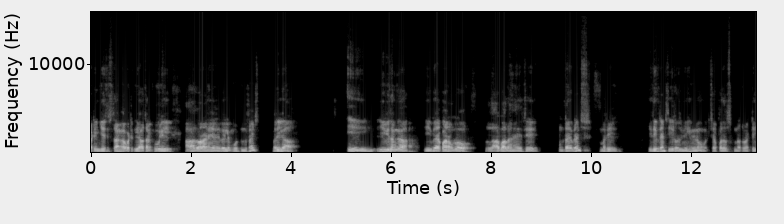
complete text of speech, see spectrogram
కటింగ్ చేసి ఇస్తాం కాబట్టి అతని కూలీ ఆ ద్వారానే వెళ్ళిపోతుంది ఫ్రెండ్స్. మరి ఇక ఈ ఈ విధంగా ఈ వ్యాపారంలో లాభాలు అనేవి అయితే ఉంటాయి ఫ్రెండ్స్. మరి ఇది ఫ్రెండ్స్ ఈ రోజు మీకు నేను చెప్పదలుచుకున్నటువంటి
